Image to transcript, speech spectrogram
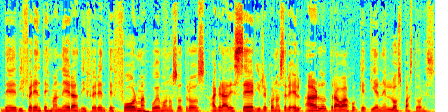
de diferentes maneras, diferentes formas, podemos nosotros agradecer y reconocer el arduo trabajo que tienen los pastores.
